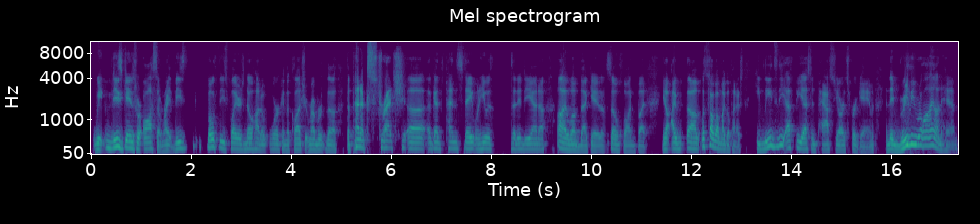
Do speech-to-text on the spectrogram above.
we these games were awesome, right? These both these players know how to work in the clutch. Remember the the Penix stretch uh, against Penn State when he was at Indiana. I love that game. It's so fun. But you know, I um, let's talk about Michael Penix. He leads the FBS in pass yards per game, and they really rely on him.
